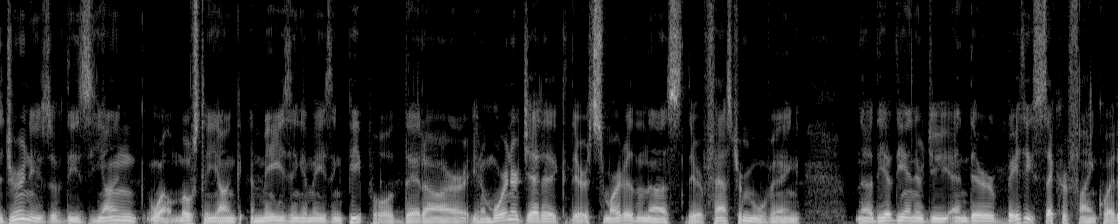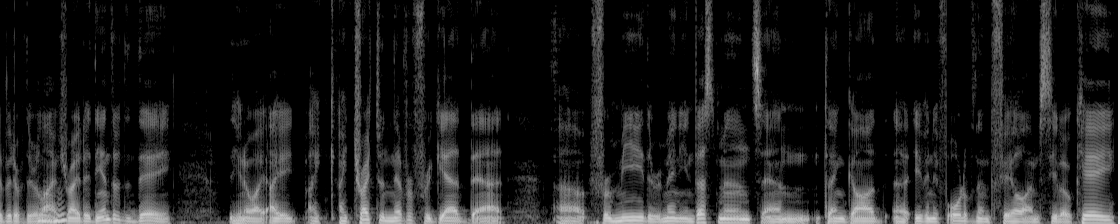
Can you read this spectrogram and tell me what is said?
the journeys of these young, well, mostly young, amazing, amazing people that are, you know, more energetic, they're smarter than us, they're faster moving, uh, they have the energy, and they're basically sacrificing quite a bit of their lives. Right at the end of the day, you know, I I, I, try to never forget that. Uh, for me, there are many investments, and thank God, uh, even if all of them fail, I'm still okay.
